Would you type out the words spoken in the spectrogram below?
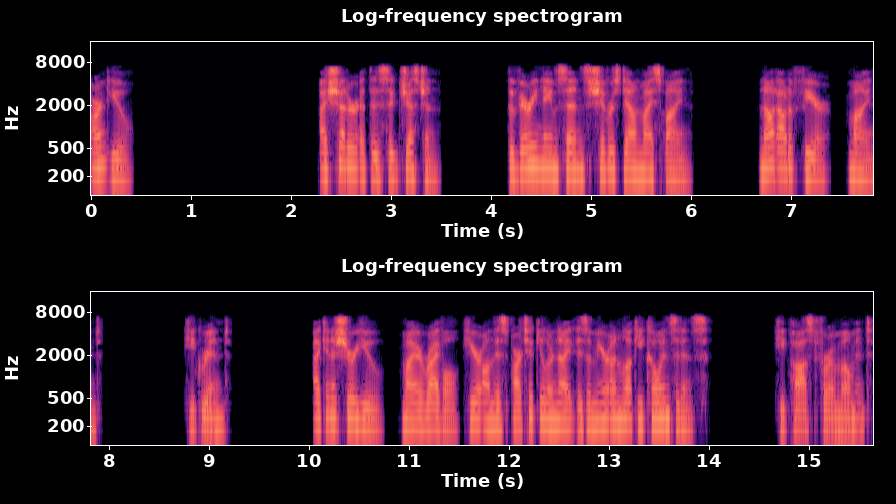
Aren't you? I shudder at the suggestion. The very name sends shivers down my spine. Not out of fear, mind. He grinned. I can assure you, my arrival here on this particular night is a mere unlucky coincidence. He paused for a moment.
